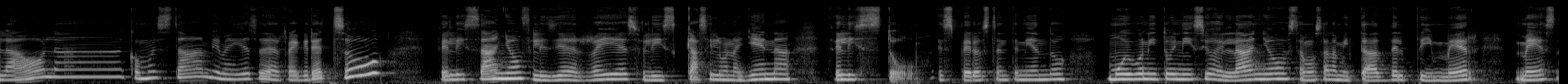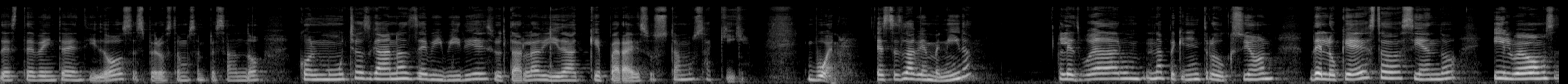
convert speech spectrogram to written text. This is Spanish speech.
Hola, hola, ¿cómo están? Bienvenidos de regreso. Feliz año, feliz Día de Reyes, feliz casi luna llena, feliz todo. Espero estén teniendo muy bonito inicio del año. Estamos a la mitad del primer mes de este 2022. Espero estemos empezando con muchas ganas de vivir y disfrutar la vida, que para eso estamos aquí. Bueno, esta es la bienvenida les voy a dar una pequeña introducción de lo que he estado haciendo y luego vamos a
